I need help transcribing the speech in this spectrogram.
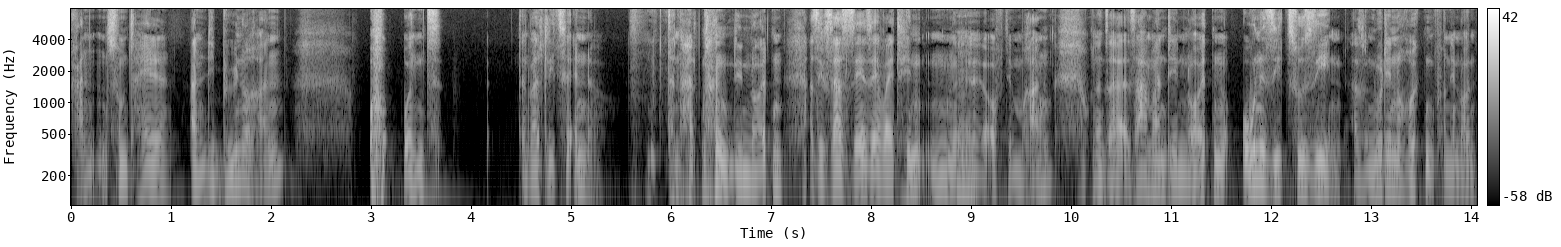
rannten zum Teil an die Bühne ran und dann war das Lied zu Ende. Dann hat man den Leuten, also ich saß sehr, sehr weit hinten äh, auf dem Rang und dann sah, sah man den Leuten, ohne sie zu sehen, also nur den Rücken von den Leuten,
